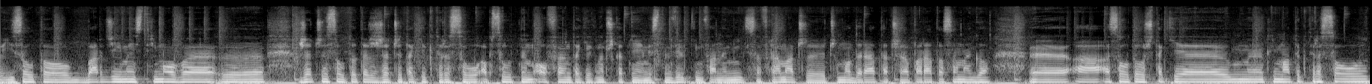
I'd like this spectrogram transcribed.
e, i są to bardziej mainstreamowe e, rzeczy, są to też rzeczy takie, które są absolutnym offem, tak jak na przykład, nie wiem, jestem wielkim fanem Nixa Frama, czy, czy Moderata, czy Aparata samego, e, a, a są to już takie mm, klimaty, które są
